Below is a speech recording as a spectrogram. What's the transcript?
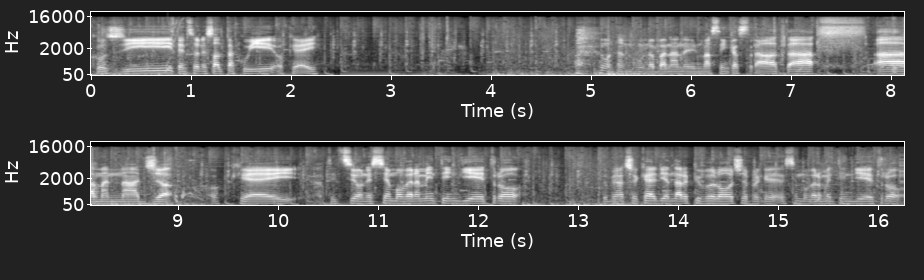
così. Attenzione, salta qui. Ok. una, una banana è rimasta incastrata. Ah, mannaggia. Ok. Attenzione, siamo veramente indietro. Dobbiamo cercare di andare più veloce perché siamo veramente indietro.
